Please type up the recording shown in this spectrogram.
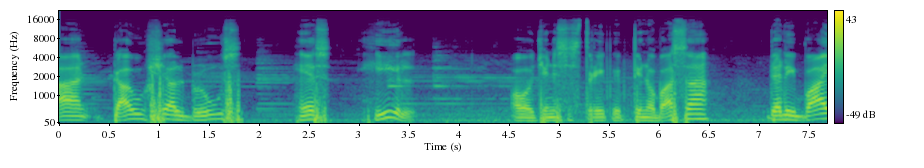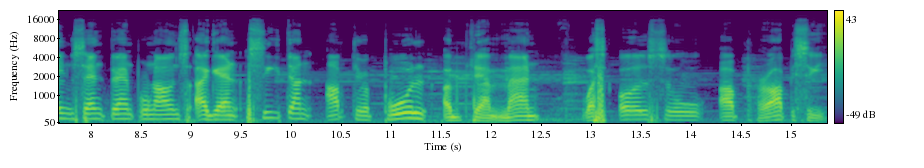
and thou shalt bruise his heel. O Genesis 3.15 nabasa, The divine sentence pronounced against Satan after the fall of the man was also a prophecy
